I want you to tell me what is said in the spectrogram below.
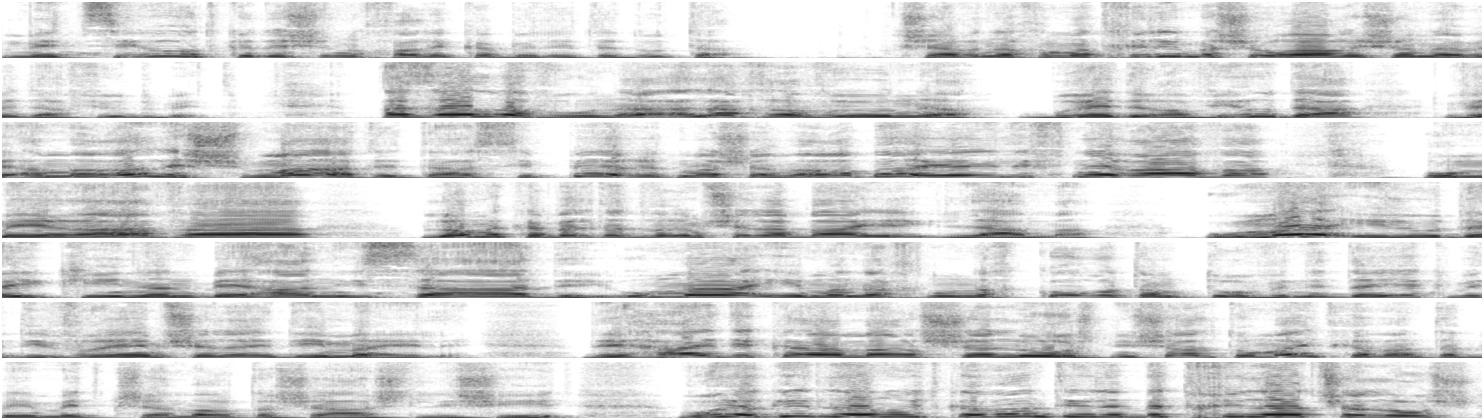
מציאות כדי שנוכל לקבל את עדותם. עכשיו אנחנו מתחילים בשורה הראשונה בדף י"ב. אזל רב הונא, הלך רב הונא ברדר רב יהודה, ואמרה לשמעת את סיפר את מה שאמר אביי לפני רבא. אומר רבא, לא מקבל את הדברים של אביי. למה? ומה אילו דייקינן בהני סעדי? ומה אם אנחנו נחקור אותם טוב ונדייק בדבריהם של העדים האלה? דהיידקה אמר שלוש, נשאל אותו מה התכוונת באמת כשאמרת שעה שלישית? והוא יגיד לנו התכוונתי לבתחילת שלוש.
